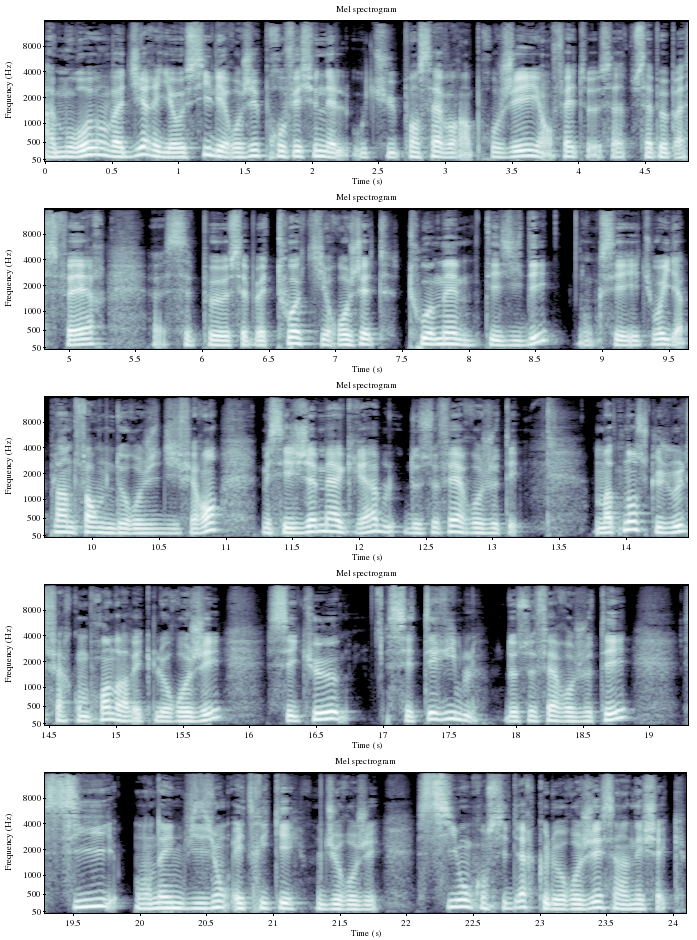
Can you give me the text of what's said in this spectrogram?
amoureux, on va dire. il y a aussi les rejets professionnels, où tu pensais avoir un projet et en fait euh, ça ça peut pas se faire. ça peut ça peut être toi qui rejettes toi-même tes idées. Donc c'est tu vois il y a plein de formes de rejets différents, mais c'est jamais agréable de se faire rejeter. Maintenant, ce que je voulais te faire comprendre avec le rejet, c'est que c'est terrible de se faire rejeter si on a une vision étriquée du rejet, si on considère que le rejet c'est un échec.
